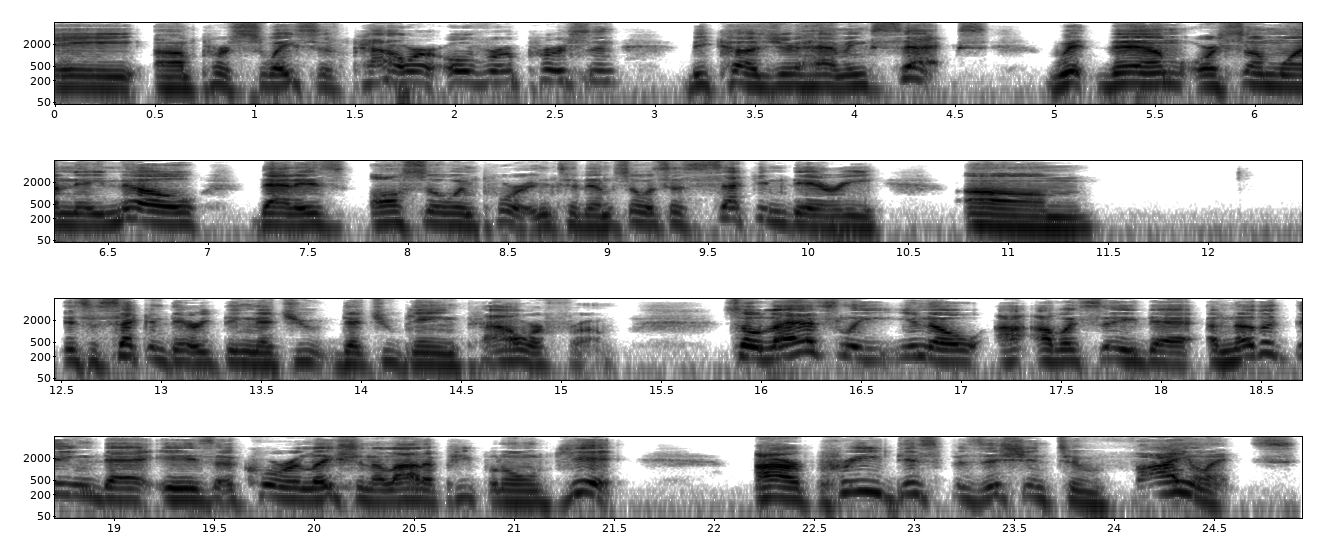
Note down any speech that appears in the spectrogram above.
a um, persuasive power over a person because you're having sex with them or someone they know that is also important to them. So it's a secondary um, it's a secondary thing that you that you gain power from. So lastly, you know, I, I would say that another thing that is a correlation a lot of people don't get, our predisposition to violence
